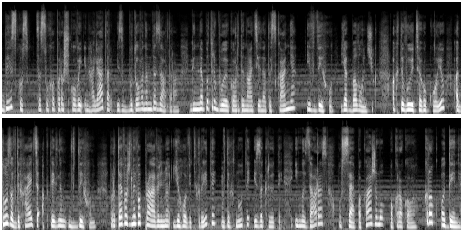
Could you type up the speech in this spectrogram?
Дискус це сухопорошковий інгалятор із вбудованим дозатором. Він не потребує координації натискання і вдиху, як балончик. Активується рукою, а доза вдихається активним вдихом. Проте важливо правильно його відкрити, вдихнути і закрити. І ми зараз усе покажемо покроково. Крок 1.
